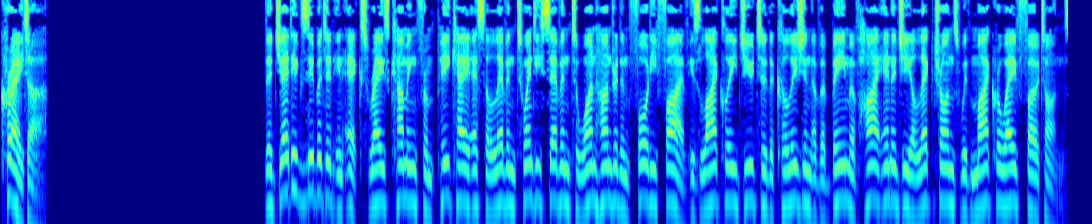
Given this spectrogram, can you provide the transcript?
Crater The jet exhibited in X-rays coming from PKS 1127 to 145 is likely due to the collision of a beam of high-energy electrons with microwave photons.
